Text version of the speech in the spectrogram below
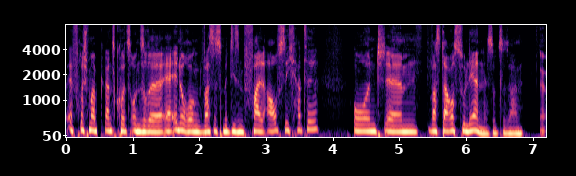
erfrisch mal ganz kurz unsere Erinnerung, was es mit diesem Fall auf sich hatte und ähm, was daraus zu lernen ist sozusagen. Ja.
